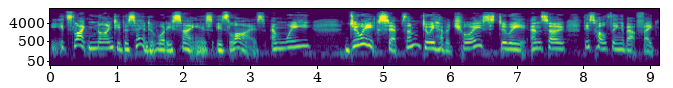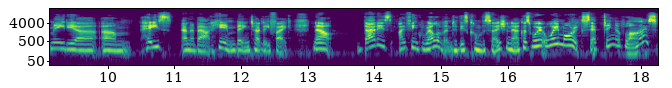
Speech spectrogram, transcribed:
it's like 90% of what he's saying is, is lies. And we, do we accept them? Do we have a choice? Do we, and so this whole thing about fake media, um, he's, and about him being totally fake. Now, that is, I think, relevant to this conversation now because we're, we're more accepting of lies.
